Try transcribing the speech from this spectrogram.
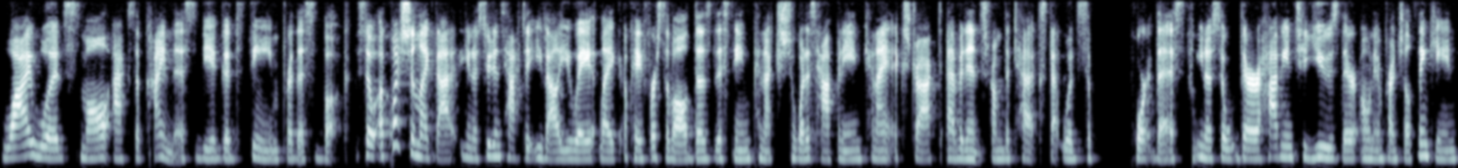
why would small acts of kindness be a good theme for this book? So, a question like that, you know, students have to evaluate, like, okay, first of all, does this theme connect to what is happening? Can I extract evidence from the text that would support? Support this. You know, so they're having to use their own inferential thinking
